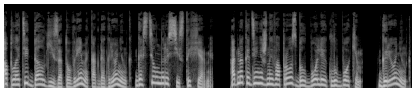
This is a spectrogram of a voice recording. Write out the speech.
оплатить долги за то время, когда Грёнинг гостил на рысистой ферме. Однако денежный вопрос был более глубоким. Грёнинг,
